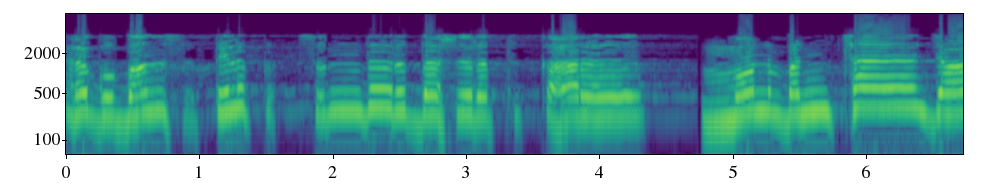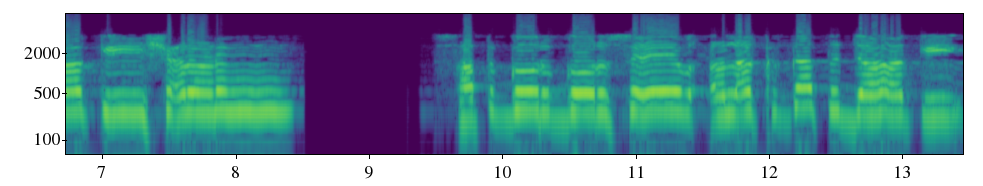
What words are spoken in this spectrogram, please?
ਰਘੁਬੰਸ ਤਿਲਕ ਸੁੰਦਰ ਦਸ਼ਰਥ ਕਰ ਮਨ ਬੰਛੈ ਜਾ ਕੀ ਸ਼ਰਣ। ਸਤਗੁਰ ਗੁਰ ਸੇਵ ਅਲਖ ਗਤ ਜਾ ਕੀ।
